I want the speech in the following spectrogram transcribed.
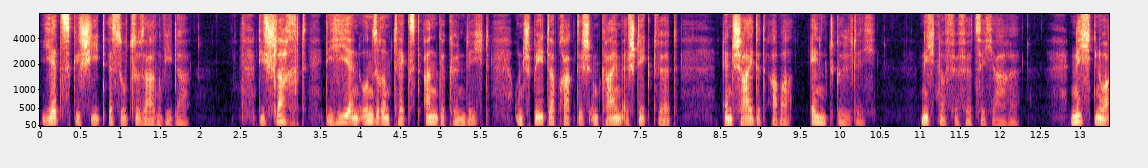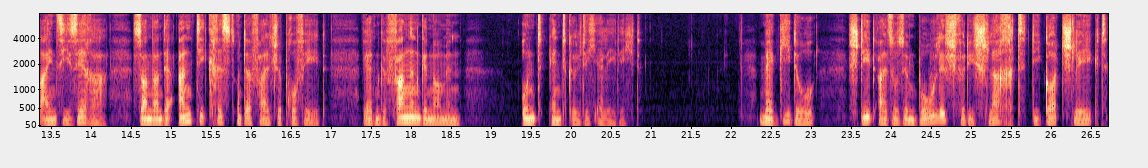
Jetzt geschieht es sozusagen wieder. Die Schlacht, die hier in unserem Text angekündigt und später praktisch im Keim erstickt wird, entscheidet aber endgültig, nicht nur für 40 Jahre. Nicht nur ein Sisera, sondern der Antichrist und der falsche Prophet werden gefangen genommen und endgültig erledigt. Megiddo steht also symbolisch für die Schlacht, die Gott schlägt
